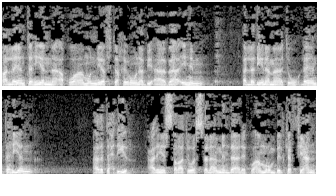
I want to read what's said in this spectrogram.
قال لينتهين أقوام يفتخرون بآبائهم الذين ماتوا. لينتهين هذا تحذير عليه الصلاة والسلام من ذلك وأمر بالكف عنه.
